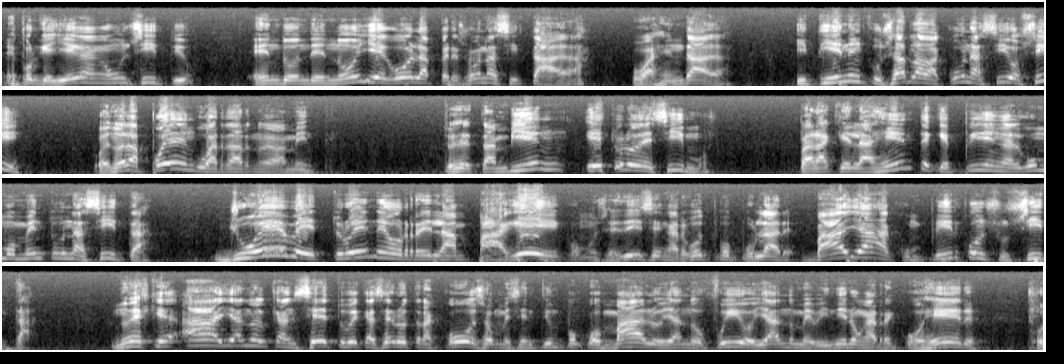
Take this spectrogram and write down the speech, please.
es porque llegan a un sitio en donde no llegó la persona citada o agendada y tienen que usar la vacuna sí o sí, pues no la pueden guardar nuevamente. Entonces también esto lo decimos para que la gente que pide en algún momento una cita, llueve, truene o relampaguee, como se dice en argot popular, vaya a cumplir con su cita. No es que, ah, ya no alcancé, tuve que hacer otra cosa, o me sentí un poco malo, ya no fui, o ya no me vinieron a recoger, o,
